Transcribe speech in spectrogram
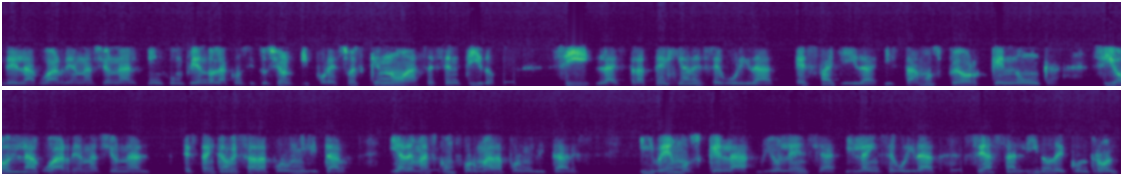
de la Guardia Nacional incumpliendo la Constitución. Y por eso es que no hace sentido. Si la estrategia de seguridad es fallida y estamos peor que nunca, si hoy la Guardia Nacional está encabezada por un militar y además conformada por militares, y vemos que la violencia y la inseguridad se ha salido de control,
